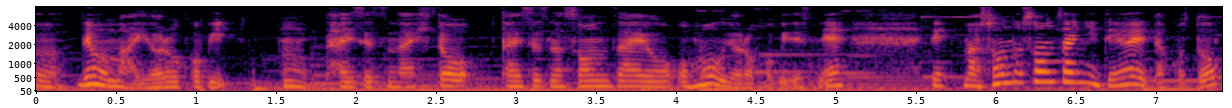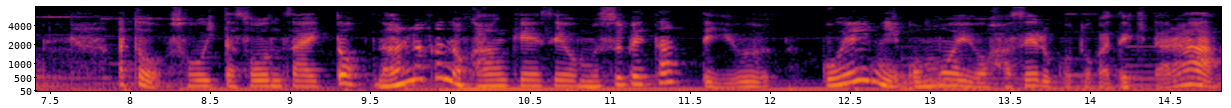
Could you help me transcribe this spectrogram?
うん、でもまあ喜び、うん、大切な人大切な存在を思う喜びですね。でまあそんな存在に出会えたことあとそういった存在と何らかの関係性を結べたっていうご縁に思いを馳せることができたら、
